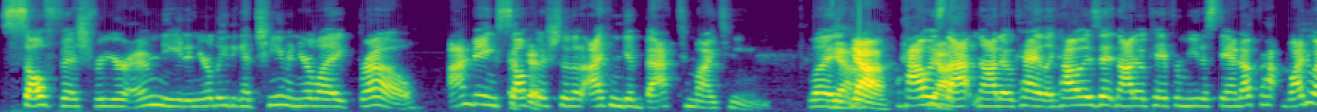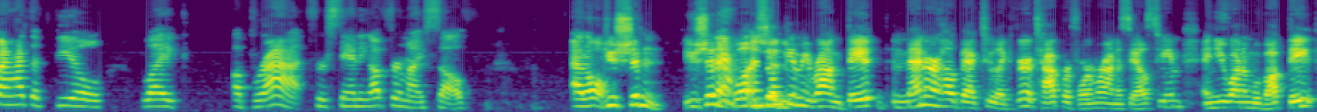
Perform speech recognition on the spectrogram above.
selfish for your own need and you're leading a team and you're like, bro, I'm being selfish so that I can give back to my team. Like, yeah. how is yeah. that not okay? Like, how is it not okay for me to stand up? Why do I have to feel like a brat for standing up for myself at all. You shouldn't. You shouldn't. Yeah, well, and don't get me wrong, they men are held back too. Like if you're a top performer on a sales team and you want to move up, they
